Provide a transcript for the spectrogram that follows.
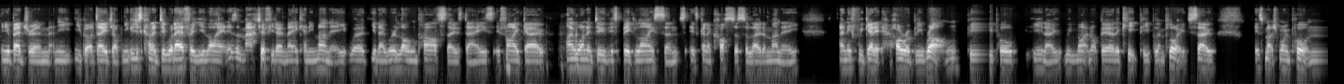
in your bedroom and you, you've got a day job and you can just kind of do whatever you like. It doesn't matter if you don't make any money. We're, you know, we're long past those days. If I go, I want to do this big license, it's going to cost us a load of money. And if we get it horribly wrong, people, you know, we might not be able to keep people employed. So it's much more important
